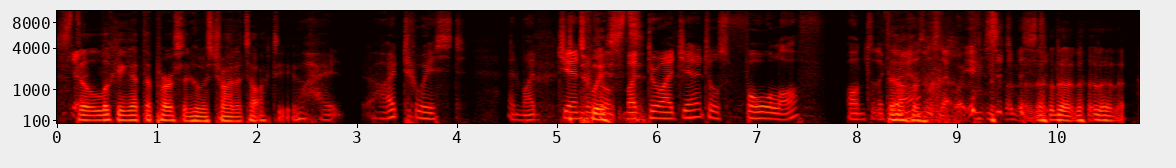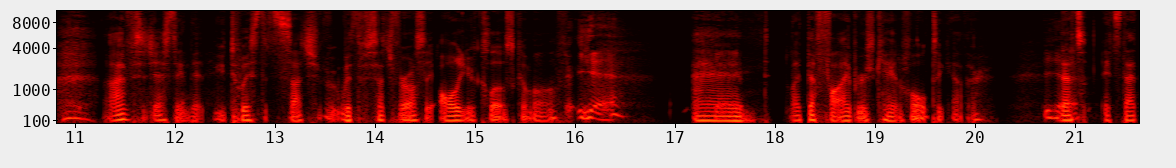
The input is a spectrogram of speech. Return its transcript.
still looking at the person who was trying to talk to you. I twist, and my genitals my, do my genitals fall off onto the No, ground? no, Is that what you're no, suggesting? no, no, no, no, no. I'm suggesting that you twist it such with such ferocity all your clothes come off Yeah, and like the fibers can't hold together. yeah. That's it's that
